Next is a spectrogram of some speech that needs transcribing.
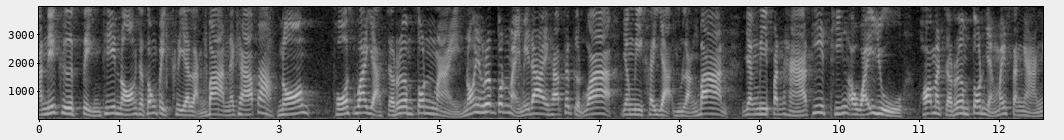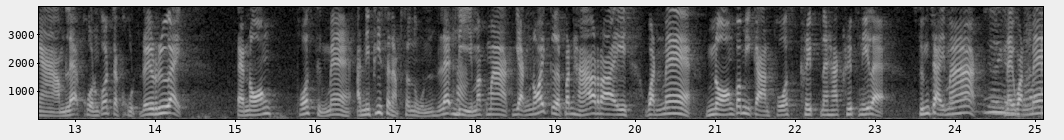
อันนี้คือสิ่งที่น้องจะต้องไปเคลียร์หลังบ้านนะครับจ้ะน้องโพสต์ว่าอยากจะเริ่มต้นใหม่ น้องยังเริ่มต้นใหม่ไม่ได้ครับ ถ้าเกิดว่ายังมีขยะอยู่หลังบ้าน ยังมีปัญหาที่ทิ้งเอาไว้อยู่ เพราะมันจะเริ่มต้นอย่างไม่สง่างาม และคนก็จะขุดเรื่อยๆ แต่น้องโพสต์ถึงแม่ อันนี้พี่สนับสนุนและค่ะดีมากๆ อย่างน้อยเกิดปัญหาอะไร วันแม่น้องก็มีการโพสต์คลิปนะฮะคลิปนี้แหละ ซึ้งใจมากในวันแม่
